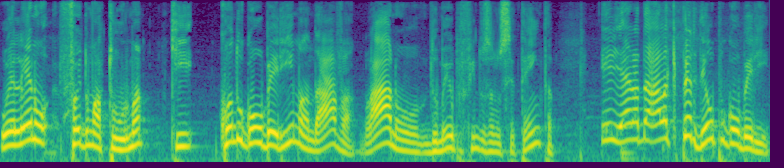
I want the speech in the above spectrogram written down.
O Heleno foi de uma turma que, quando o Golbery mandava, lá no, do meio pro fim dos anos 70, ele era da ala que perdeu pro Golbery.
